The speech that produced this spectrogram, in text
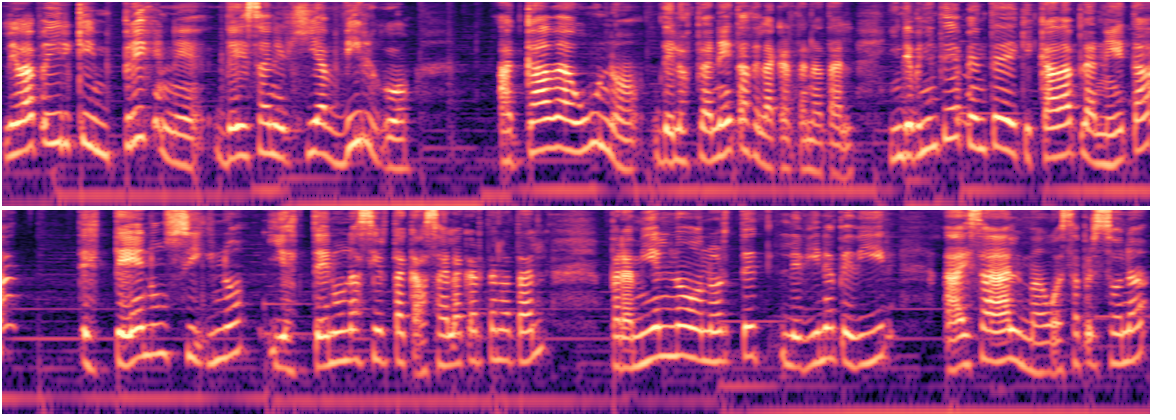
le va a pedir que impregne de esa energía Virgo a cada uno de los planetas de la carta natal, independientemente de que cada planeta esté en un signo y esté en una cierta casa de la carta natal, para mí el nodo norte le viene a pedir a esa alma o a esa persona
